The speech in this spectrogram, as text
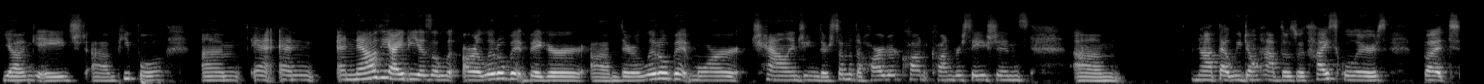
young aged um, people. Um, and, and and now the ideas are a little bit bigger. Um, they're a little bit more challenging. There's some of the harder con- conversations. Um, not that we don't have those with high schoolers but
